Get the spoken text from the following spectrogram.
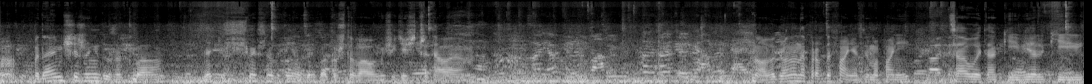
O, wydaje mi się, że niedużo chyba. Jakieś śmieszne pieniądze chyba kosztowało, mi się gdzieś czytałem. No, wygląda naprawdę fajnie. Tutaj ma pani cały taki wielki,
